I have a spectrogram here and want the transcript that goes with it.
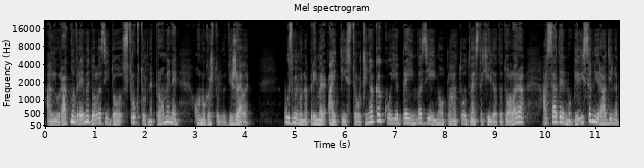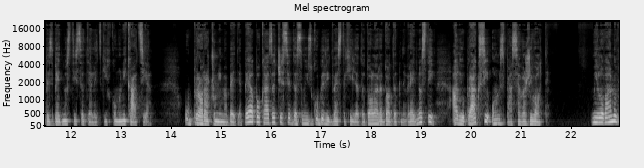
ali u ratno vreme dolazi do strukturne promene onoga što ljudi žele – Uzmimo, na primer, IT stručnjaka koji je pre invazije imao platu od 200.000 dolara, a sada je mobilisan i radi na bezbednosti satelitskih komunikacija. U proračunima BDP-a pokazat će se da smo izgubili 200.000 dolara dodatne vrednosti, ali u praksi on spasava živote. Milovanov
